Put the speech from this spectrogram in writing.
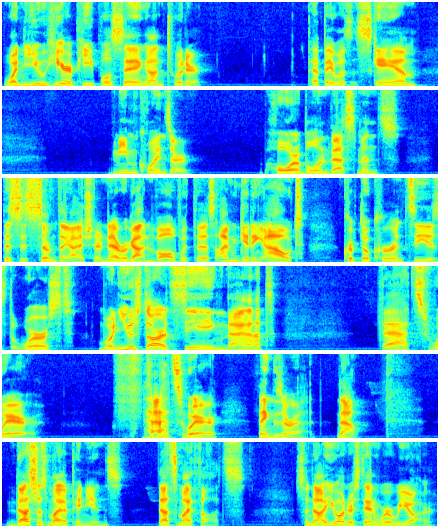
When you hear people saying on Twitter, Pepe was a scam, meme coins are horrible investments, this is something I should have never got involved with this, I'm getting out, cryptocurrency is the worst. When you start seeing that, that's where that's where things are at. Now, that's just my opinions. That's my thoughts. So now you understand where we are.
